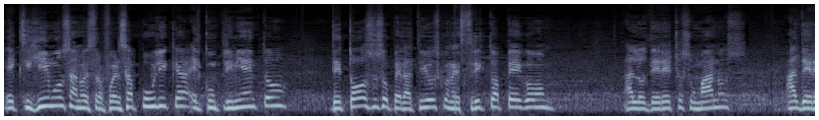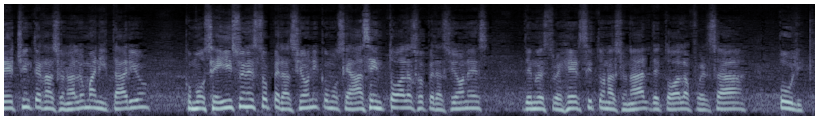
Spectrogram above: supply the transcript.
exigimos a nuestra fuerza pública el cumplimiento de todos sus operativos con estricto apego a los derechos humanos, al derecho internacional humanitario, como se hizo en esta operación y como se hace en todas las operaciones de nuestro Ejército Nacional, de toda la fuerza pública.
